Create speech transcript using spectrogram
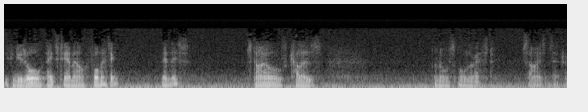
You can use all HTML formatting in this, styles, colours, and all, all the rest, size, etc.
